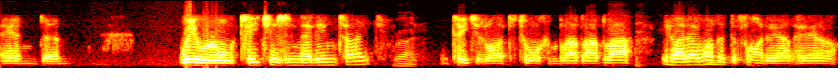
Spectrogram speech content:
and um, we were all teachers in that intake. Right. Teachers like to talk and blah blah blah. You know, they wanted to find out how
